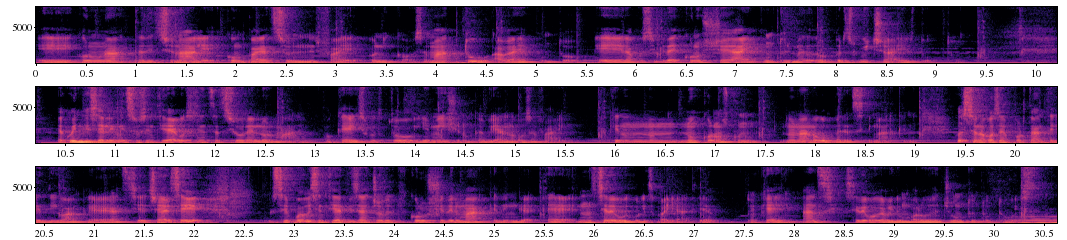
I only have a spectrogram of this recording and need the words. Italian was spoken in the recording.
eh, con una tradizionale comparazione nel fare ogni cosa, ma tu avrai appunto eh, la possibilità e conoscerai appunto il metodo per switchare il tutto. E quindi se all'inizio sentirai questa sensazione è normale, ok? Soprattutto gli amici non capiranno cosa fai, perché non, non, non, conoscono, non hanno competenze di marketing. Questa è una cosa importante che dico anche ragazzi, cioè se, se voi vi sentite a disagio perché conoscete il marketing, eh, non siete voi quelli sbagliati, eh? ok? Anzi, siete voi che avete un valore aggiunto in tutto questo.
